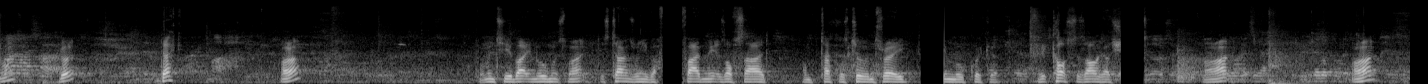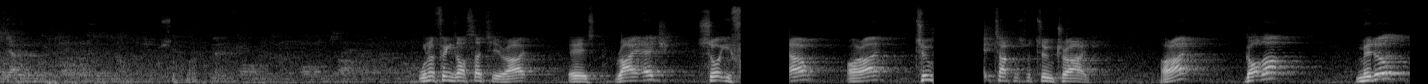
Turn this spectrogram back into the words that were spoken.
Alright, got it? Deck? Alright? Come into your batting movements, mate. There's times when you're about five metres offside on tackles two and three, you move quicker. If it costs us, I'll get shit. Alright? Alright? One of the things I'll say to you, right, is right edge, sort your out, alright? Two tackles for two tries. Alright? Got that? Middle,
